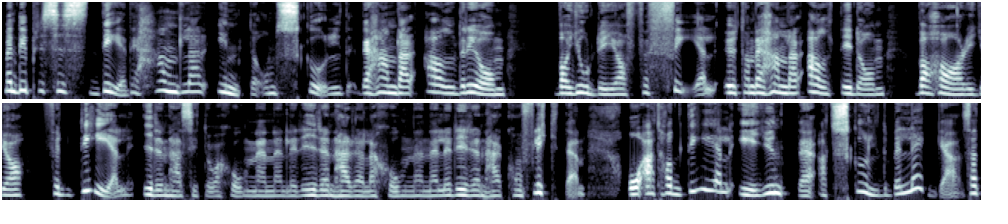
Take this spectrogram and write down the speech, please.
Men det är precis det, det handlar inte om skuld. Det handlar aldrig om vad gjorde jag för fel, utan det handlar alltid om vad har jag för del i den här situationen eller i den här relationen eller i den här konflikten. Och att ha del är ju inte att skuldbelägga. Så att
